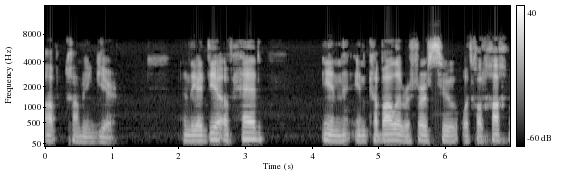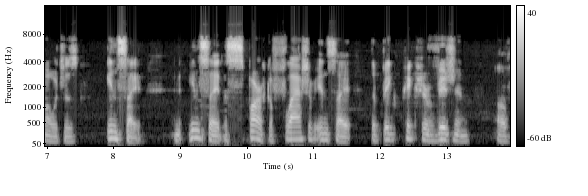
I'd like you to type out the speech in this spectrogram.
upcoming year. And the idea of head in in Kabbalah refers to what's called Chachma, which is insight. An insight, a spark, a flash of insight, the big picture vision of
